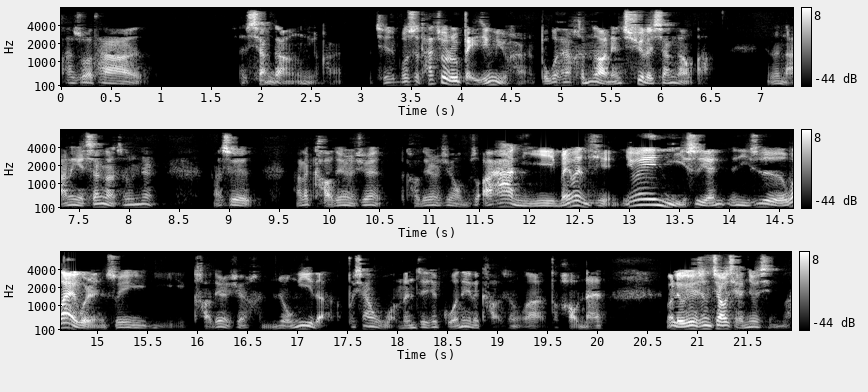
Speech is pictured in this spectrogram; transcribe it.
他说他香港女孩，其实不是，她就是北京女孩。不过她很早年去了香港吧，拿那个香港身份证。她是她来考电影学院，考电影学院。我们说啊，你没问题，因为你是研你是外国人，所以你考电影学院很容易的，不像我们这些国内的考生啊，都好难。那留学生交钱就行嘛，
